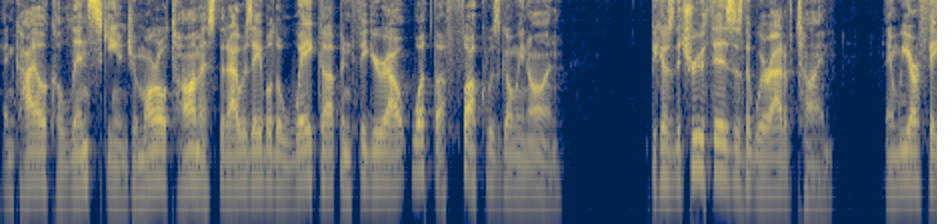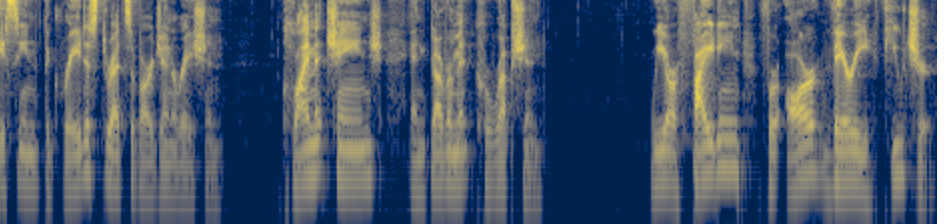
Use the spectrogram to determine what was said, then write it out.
and Kyle Kulinski and Jamarl Thomas that I was able to wake up and figure out what the fuck was going on. Because the truth is is that we're out of time and we are facing the greatest threats of our generation climate change and government corruption. We are fighting for our very future.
